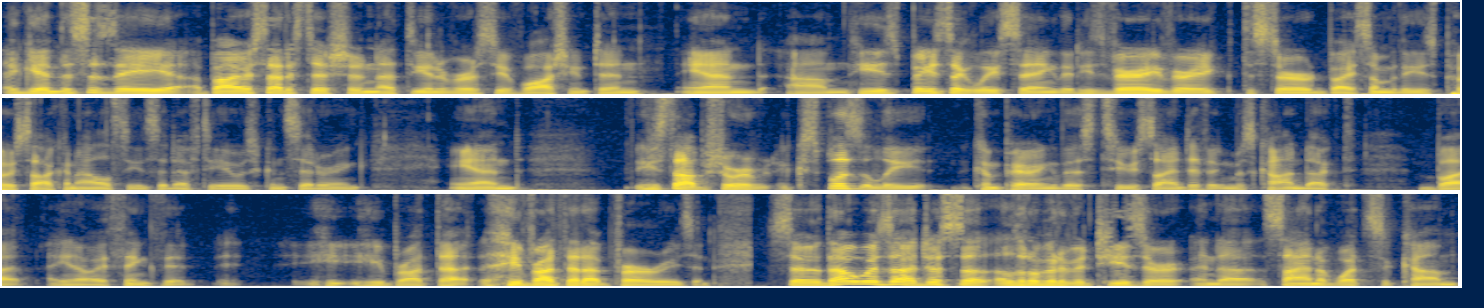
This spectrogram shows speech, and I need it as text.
again, this is a, a, biostatistician at the University of Washington, and um, he's basically saying that he's very, very disturbed by some of these post hoc analyses that FDA was considering, and he stopped short of explicitly comparing this to scientific misconduct. But you know, I think that he, he brought that he brought that up for a reason. So that was uh, just a, a little bit of a teaser and a sign of what's to come.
